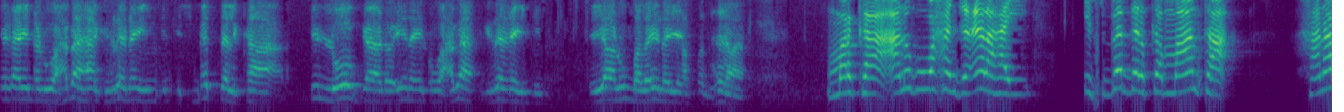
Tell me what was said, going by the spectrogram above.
inaynan waxba hagranaynin isbeddelka si loo gaadho inaynan waxba hagranaynin ayaan u malaynayaa fadxiya marka anigu waxaan jecelahay isbeddelka maanta. Hana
